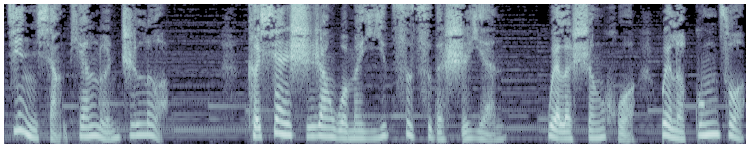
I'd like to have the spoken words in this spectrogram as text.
尽享天伦之乐。可现实让我们一次次的食言，为了生活，为了工作，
